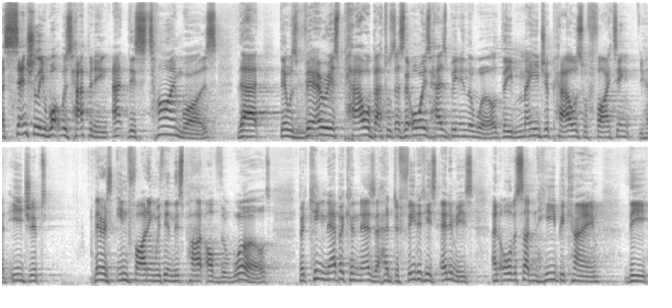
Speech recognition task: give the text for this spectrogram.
Essentially, what was happening at this time was that there was various power battles, as there always has been in the world. The major powers were fighting. You had Egypt. There is infighting within this part of the world. But King Nebuchadnezzar had defeated his enemies, and all of a sudden he became the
